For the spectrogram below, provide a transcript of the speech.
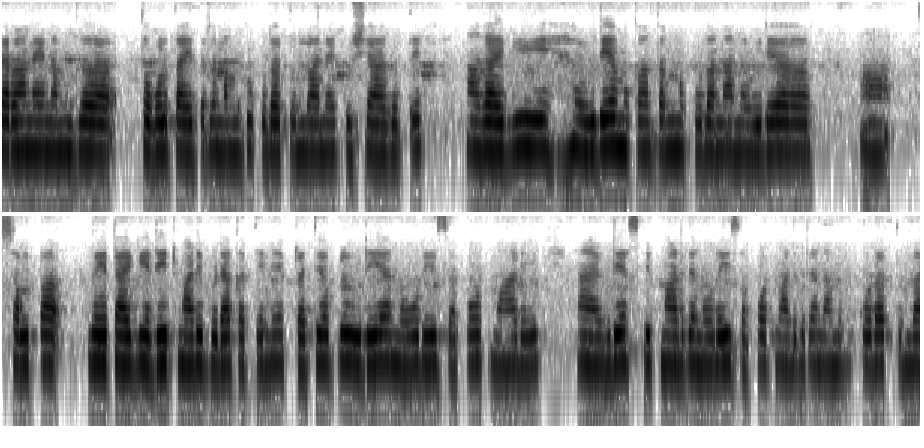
ಥರನೇ ನಮ್ಗೆ ತೊಗೊಳ್ತಾ ಇದ್ದರೆ ನಮಗೂ ಕೂಡ ತುಂಬಾ ಖುಷಿ ಆಗುತ್ತೆ. ಹಾಗಾಗಿ ವಿಡಿಯೋ ಮುಖಾಂತರನೂ ಕೂಡ ನಾನು ವಿಡಿಯೋ ಸ್ವಲ್ಪ ಲೇಟಾಗಿ ಎಡಿಟ್ ಮಾಡಿ ಬಿಡಕತ್ತೀನಿ. ಪ್ರತಿಯೊಬ್ಬರು ವಿಡಿಯೋ ನೋಡಿ ಸಪೋರ್ಟ್ ಮಾಡಿ ವಿಡಿಯೋ ಸ್ಕಿಪ್ ಮಾಡದೆ ನೋಡಿ ಸಪೋರ್ಟ್ ಮಾಡಿದರೆ ನಮಗೂ ಕೂಡ ತುಂಬಾ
